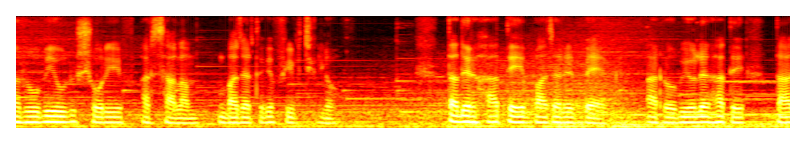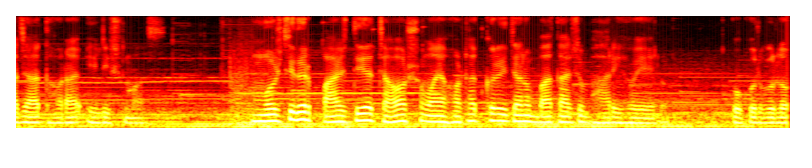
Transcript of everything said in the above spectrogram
রবিউল, শরীফ আর সালাম বাজার থেকে ফিরছিল। তাদের হাতে বাজারের ব্যাগ আর রবিউলের হাতে তাজা ধরা ইলিশ মাছ। মসজিদের পাশ দিয়ে যাওয়ার সময় হঠাৎ করেই যেন বাতাস ভারী হয়ে এলো। কুকুরগুলো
